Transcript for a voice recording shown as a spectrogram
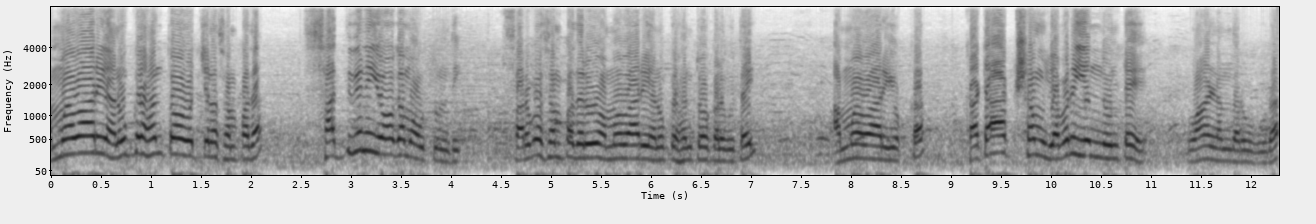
అమ్మవారి అనుగ్రహంతో వచ్చిన సంపద సద్వినియోగం అవుతుంది సర్వ సంపదలు అమ్మవారి అనుగ్రహంతో కలుగుతాయి. అమ్మవారి యొక్క కటాక్షం ఎవరి ఎందుంటే వాళ్ళందరూ కూడా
